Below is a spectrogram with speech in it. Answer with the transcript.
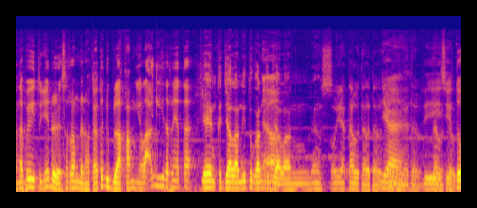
kan. Tapi itunya udah serem dan hotel itu di belakangnya lagi ternyata. Ya yang ke jalan itu kan, ke jalan yang Oh iya tahu tahu tahu. tahu, Ya tahu, di tahu, situ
